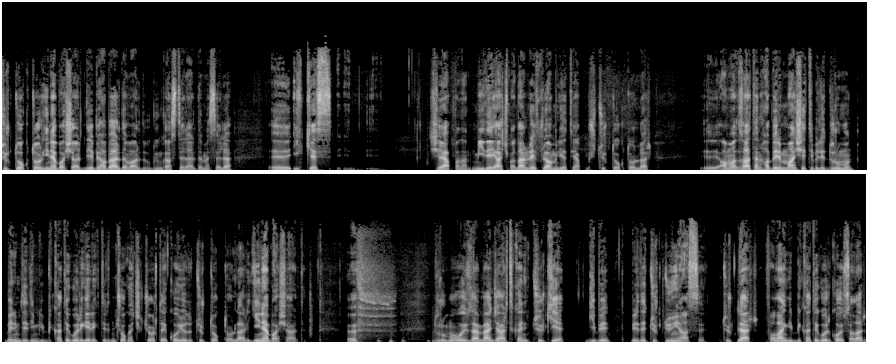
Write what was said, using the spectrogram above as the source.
Türk doktor yine başardı diye bir haber de vardı bugün gazetelerde mesela. E, ilk kez şey yapmadan mideyi açmadan reflü ameliyatı yapmış Türk doktorlar. E, ama zaten haberin manşeti bile durumun benim dediğim gibi bir kategori gerektirdiğini çok açıkça ortaya koyuyordu. Türk doktorlar yine başardı. Öf durumu. O yüzden bence artık hani Türkiye gibi bir de Türk dünyası, Türkler falan gibi bir kategori koysalar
